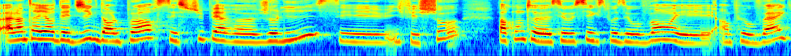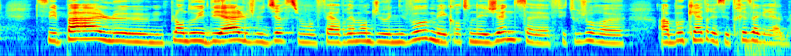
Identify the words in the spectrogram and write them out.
à l'intérieur des digues, dans le port. C'est super joli. C'est, il fait chaud. Par contre, euh, c'est aussi exposé au vent et un peu aux vagues. C'est pas le plan d'eau idéal, je veux dire, si on veut faire vraiment du haut niveau. Mais quand on est jeune, ça fait toujours euh, un beau cadre et c'est très agréable.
